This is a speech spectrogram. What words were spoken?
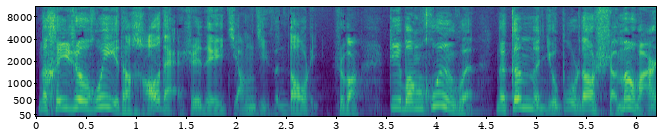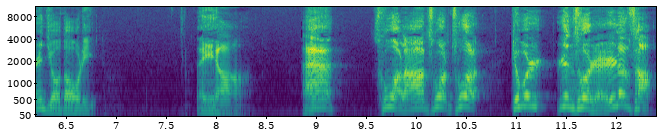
那黑社会他好歹是得讲几分道理，是吧？这帮混混那根本就不知道什么玩意儿叫道理。哎呀，哎，错了啊，错了错了，这不是认错人了？操！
